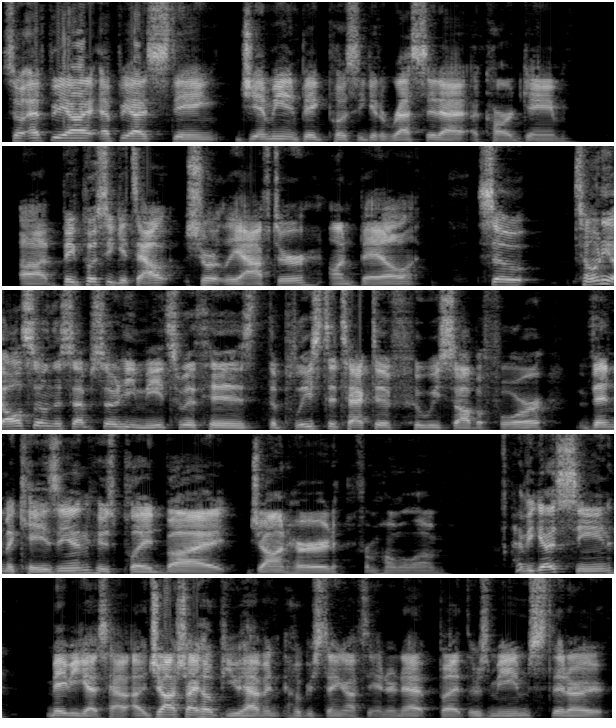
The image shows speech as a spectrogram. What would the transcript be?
So FBI FBI sting Jimmy and Big Pussy get arrested at a card game. Uh, Big Pussy gets out shortly after on bail. So Tony also in this episode he meets with his the police detective who we saw before, Vin Makazian, who's played by John Heard from Home Alone. Have you guys seen? Maybe you guys have. Uh, Josh, I hope you haven't. Hope you're staying off the internet. But there's memes that are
